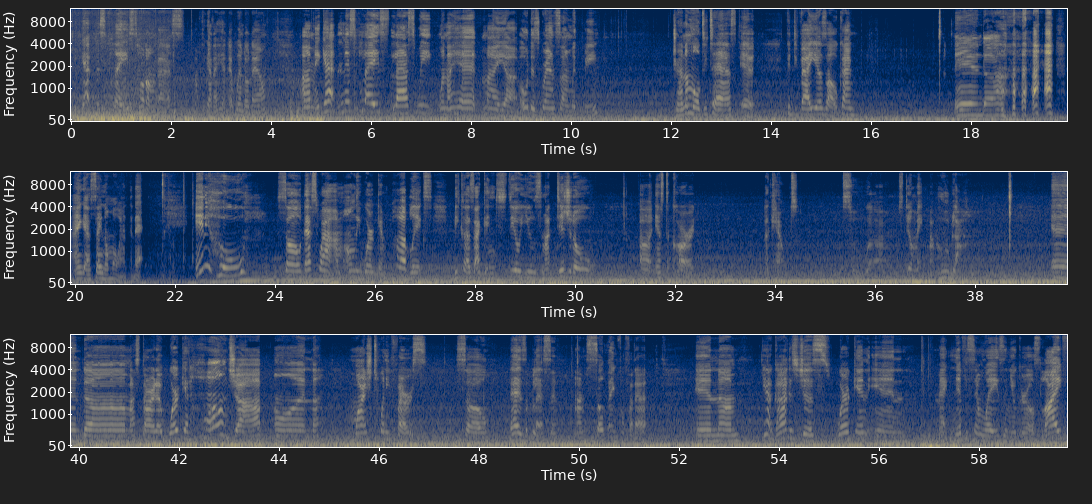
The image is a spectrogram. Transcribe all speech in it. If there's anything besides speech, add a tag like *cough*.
it got misplaced. Hold on, guys. I forgot I hit that window down. Um, it got misplaced last week when I had my uh, oldest grandson with me trying to multitask at 55 years old, okay? And uh, *laughs* I ain't got to say no more after that. Anywho, so that's why I'm only working Publix because I can still use my digital uh, Instacart account to uh, still make my moolah and um, I started a work at home job on March 21st. So that is a blessing. I'm so thankful for that. And um, yeah, God is just working in magnificent ways in your girl's life.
